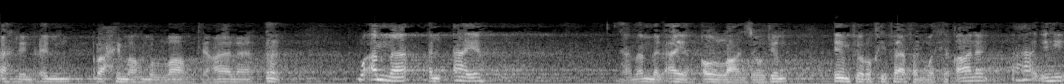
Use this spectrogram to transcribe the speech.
أهل العلم رحمهم الله تعالى. وأما الآية نعم أما الآية قول الله عز وجل انفروا خفافا وثقالا فهذه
